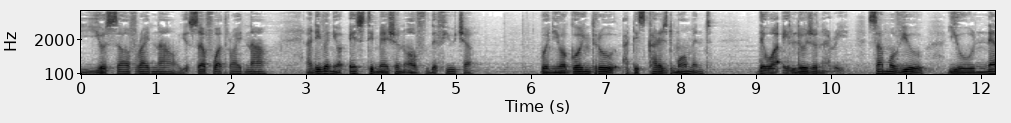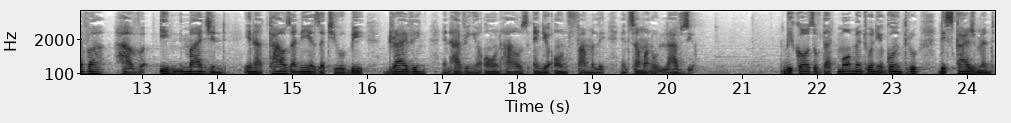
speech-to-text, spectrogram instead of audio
yourself right now, your self worth right now, and even your estimation of the future. When you are going through a discouraged moment, they were illusionary. Some of you, you never have imagined in a thousand years that you will be driving and having your own house and your own family and someone who loves you. Because of that moment when you're going through discouragement,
